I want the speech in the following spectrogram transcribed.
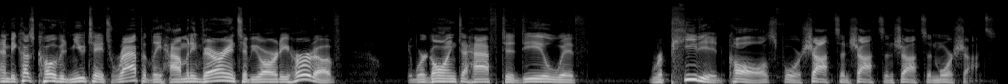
And because COVID mutates rapidly, how many variants have you already heard of? We're going to have to deal with repeated calls for shots and shots and shots and more shots.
